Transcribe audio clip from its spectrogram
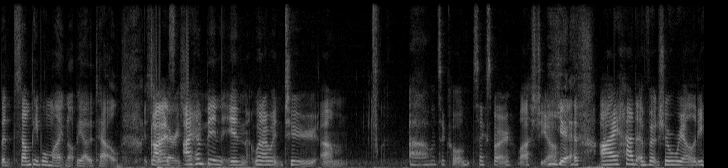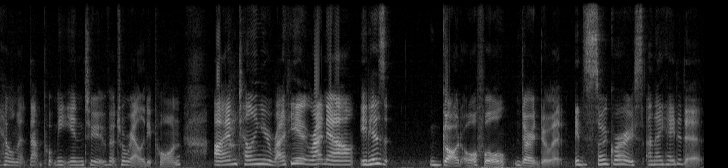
But some people might not be able to tell. It's Guys, I have been in when I went to um, uh, what's it called, Sexpo last year. Yes. I had a virtual reality helmet that put me into virtual reality porn. I'm telling you right here, right now, it is god awful. Don't do it. It's so gross, and I hated it.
